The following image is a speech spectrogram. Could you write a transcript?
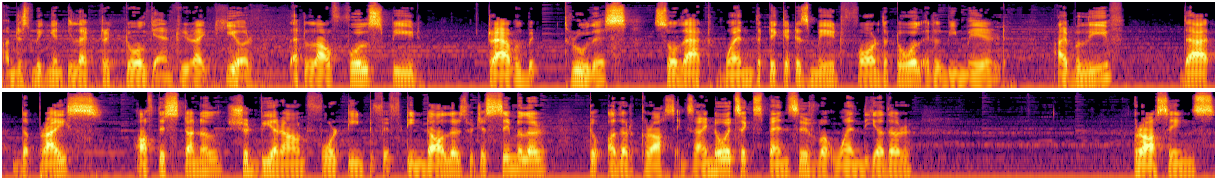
I'm just making an electric toll gantry right here that allow full speed travel bit through this so that when the ticket is made for the toll it will be mailed. I believe that the price of this tunnel should be around 14 to 15 dollars which is similar to other crossings I know it's expensive but when the other crossings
